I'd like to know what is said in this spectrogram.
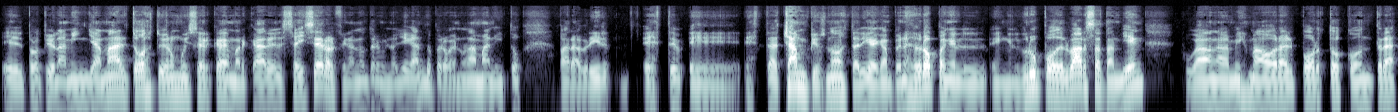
el propio Lamin Yamal, todos estuvieron muy cerca de marcar el 6-0. Al final no terminó llegando, pero bueno, una manito para abrir este, eh, esta Champions, ¿no? Esta Liga de Campeones de Europa en el, en el grupo del Barça también. Jugaban a la misma hora el Porto contra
